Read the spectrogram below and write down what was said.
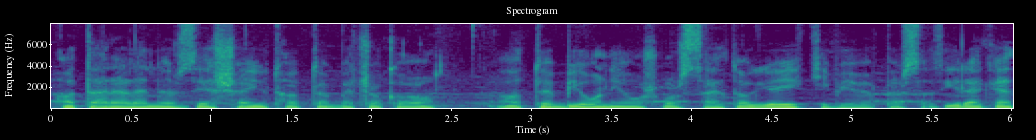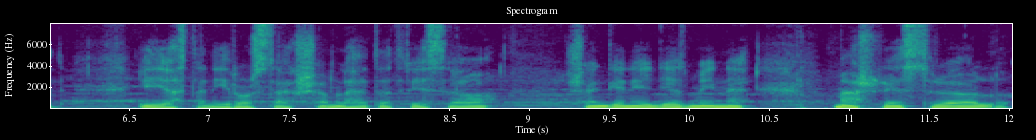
határellenőrzéssel juthattak be csak a, a többi uniós ország tagjai, kivéve persze az íreket, így aztán Írország sem lehetett része a Schengeni egyezménynek. Másrésztről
